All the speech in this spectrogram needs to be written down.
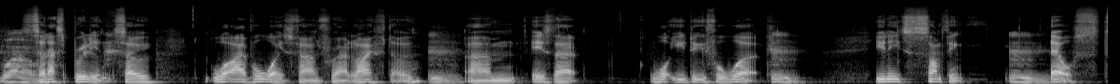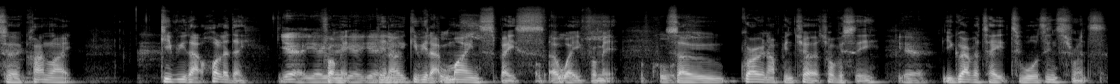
Wow. So that's brilliant. So what I've always found throughout life, though, Mm. um, is that what you do for work, Mm. you need something Mm. else to kind of like give you that holiday Yeah, yeah, from yeah, it. yeah, yeah. you know, give you that mind space away from it. Of course. So growing up in church, obviously, yeah, you gravitate towards instruments,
